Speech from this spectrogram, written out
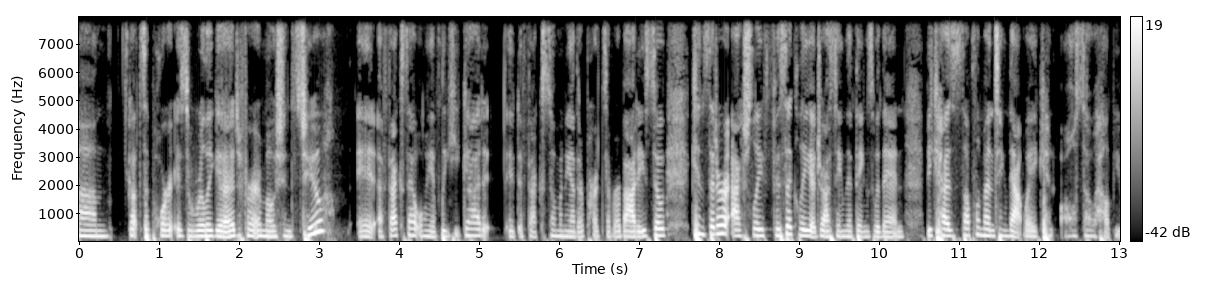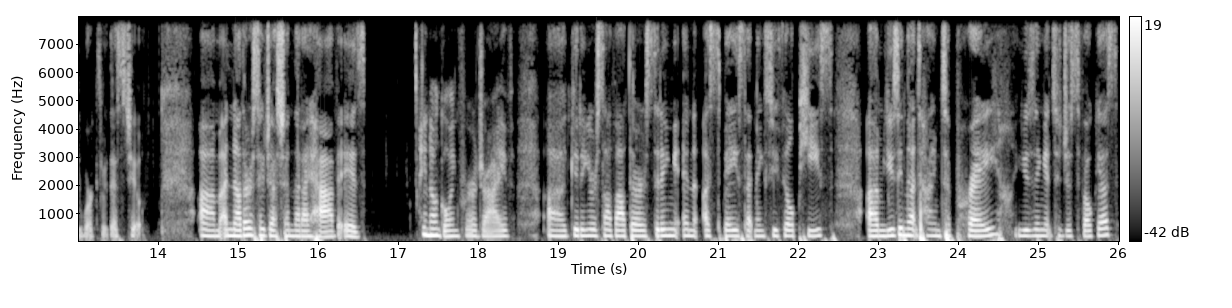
Um, gut support is really good for emotions too. It affects that when we have leaky gut. It, it, affects so many other parts of our body. So consider actually physically addressing the things within because supplementing that way can also help you work through this too. Um, another suggestion that I have is you know, going for a drive, uh, getting yourself out there, sitting in a space that makes you feel peace, um, using that time to pray, using it to just focus,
